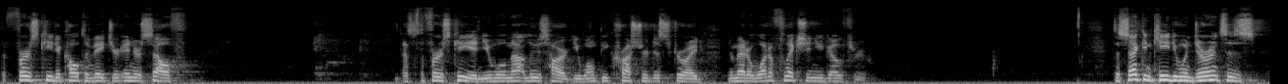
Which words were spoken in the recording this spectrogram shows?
The first key to cultivate your inner self, that's the first key, and you will not lose heart. You won't be crushed or destroyed, no matter what affliction you go through. The second key to endurance is,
